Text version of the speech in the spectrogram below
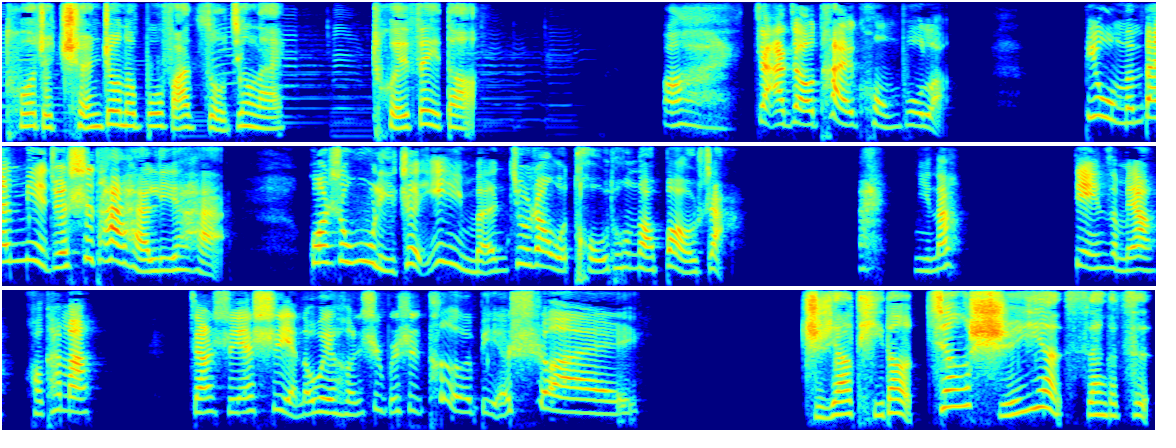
拖着沉重的步伐走进来，颓废道：“哎。”家教太恐怖了，比我们班灭绝师太还厉害。光是物理这一门就让我头痛到爆炸。哎，你呢？电影怎么样？好看吗？姜时彦饰演的魏恒是不是特别帅？只要提到姜时彦三个字，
